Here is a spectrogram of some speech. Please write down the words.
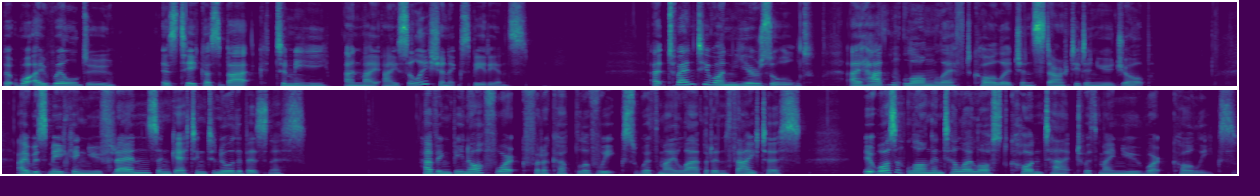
but what I will do is take us back to me and my isolation experience. At 21 years old, I hadn't long left college and started a new job. I was making new friends and getting to know the business. Having been off work for a couple of weeks with my labyrinthitis, it wasn't long until I lost contact with my new work colleagues.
